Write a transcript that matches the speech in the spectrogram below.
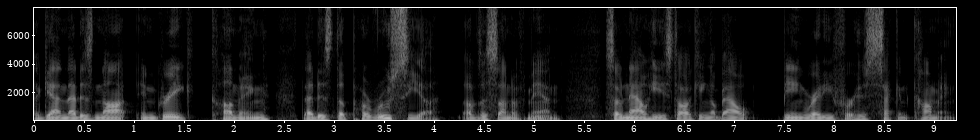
again, that is not in Greek coming. That is the parousia of the Son of Man. So now he's talking about being ready for his second coming.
